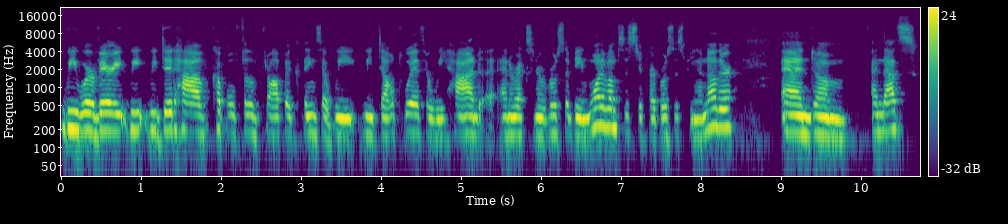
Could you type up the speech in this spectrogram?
We were very we we did have a couple philanthropic things that we we dealt with, or we had anorexia nervosa being one of them, cystic fibrosis being another, and um, and that's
